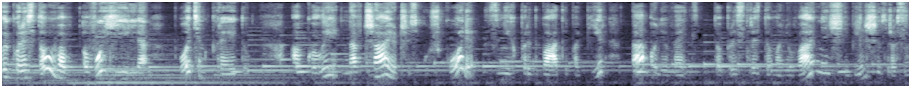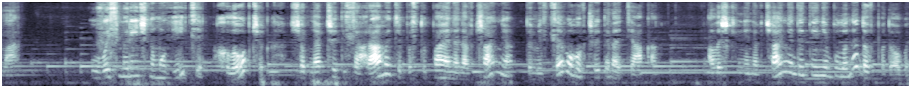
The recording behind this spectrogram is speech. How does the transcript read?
використовував вугілля, потім крейду. А коли, навчаючись у школі, зміг придбати папір та олівець, то пристрасть до малювання ще більше зросла. У восьмирічному віці хлопчик, щоб навчитися грамоті, поступає на навчання до місцевого вчителя дяка. Але шкільне навчання дитині було не до вподоби,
